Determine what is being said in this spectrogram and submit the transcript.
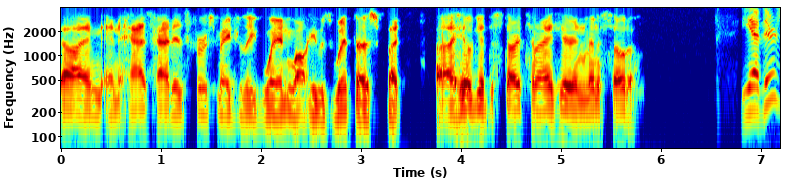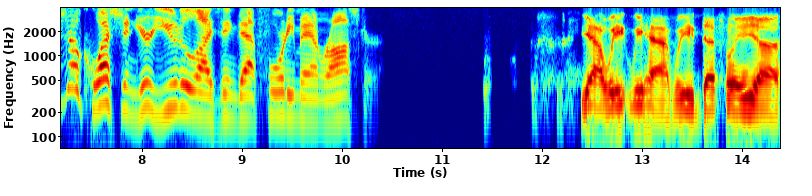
uh, and, and has had his first major league win while he was with us. But uh, he'll get the start tonight here in Minnesota. Yeah, there's no question you're utilizing that 40 man roster. Yeah, we, we have. We definitely uh,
